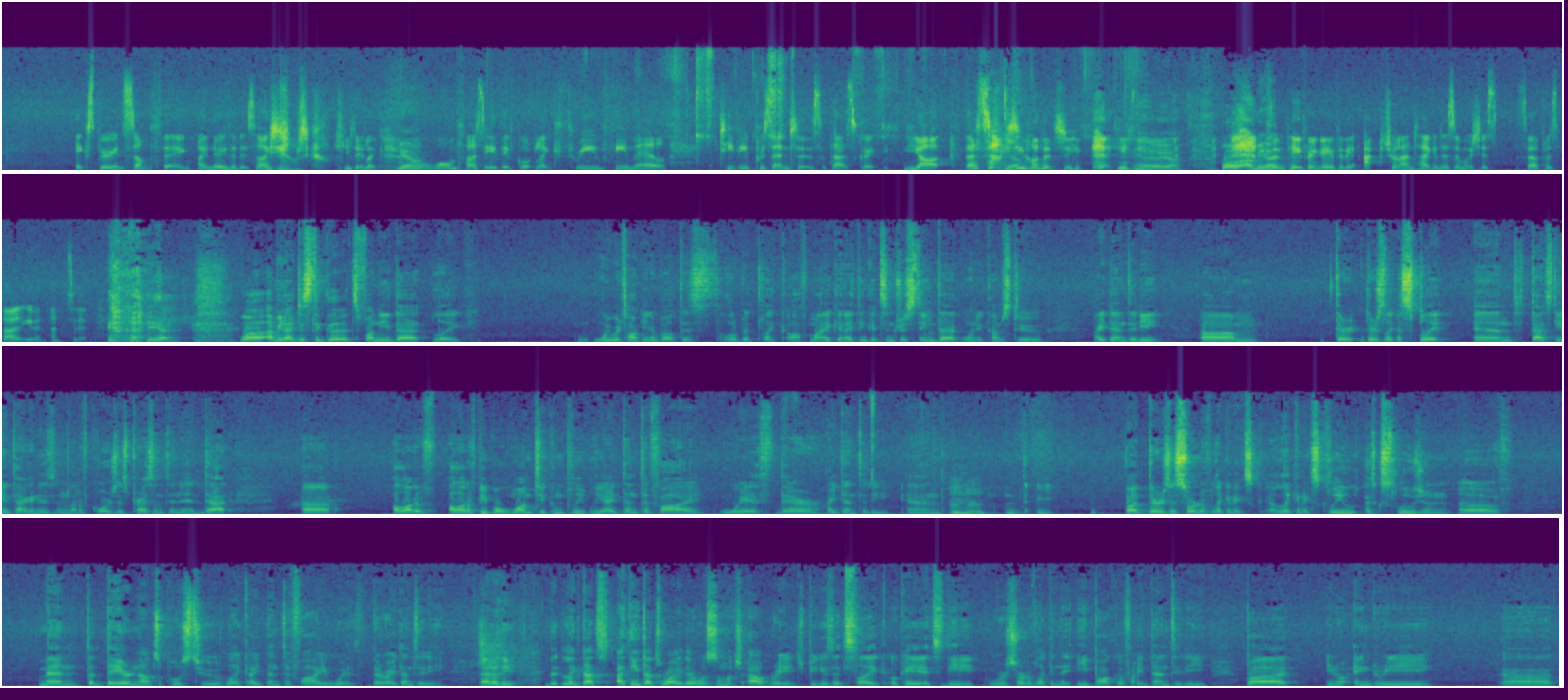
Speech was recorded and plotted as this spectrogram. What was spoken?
experience something, I know that it's ideological. You know, like Yeah. oh warm fuzzy, they've got like three female. TV presenters. That's great. Yuck. That's ideology. you know? Yeah, yeah, yeah. Well, I mean, I- papering over the actual antagonism, which is surplus value, and that's it. yeah. Well, I mean, I just think that it's funny that like we were talking about this a little bit like off mic, and I think it's interesting that when it comes to identity, um, there there's like a split, and that's the antagonism that, of course, is present in it. That uh, a lot of a lot of people want to completely identify with their identity, and th- but there's a sort of like an ex- like an exclu- exclusion of men that they are not supposed to like identify with their identity and I think th- like that's I think that's why there was so much outrage because it's like okay, it's the we're sort of like in the epoch of identity, but you know, angry, uh,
